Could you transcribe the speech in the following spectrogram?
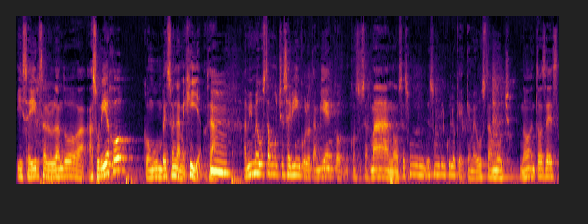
y seguir saludando a, su viejo con un beso en la mejilla. O sea, hmm. a mí me gusta mucho ese vínculo también con, sus hermanos. Es un, es un vínculo que, que, me gusta mucho, ¿no? Entonces,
